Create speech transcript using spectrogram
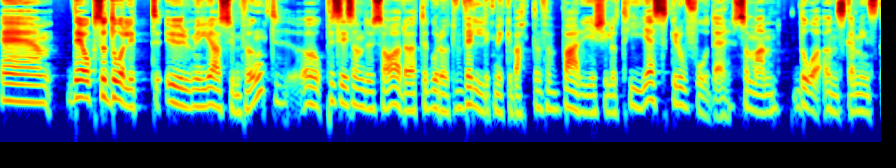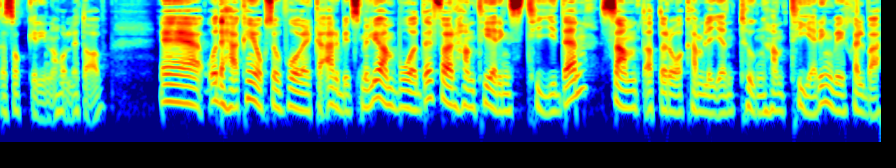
Ehm, det är också dåligt ur miljösynpunkt. Och precis som du sa, då, att det går åt väldigt mycket vatten för varje kilo TS grovfoder som man då önskar minska sockerinnehållet av. Ehm, och det här kan ju också påverka arbetsmiljön, både för hanteringstiden samt att det då kan bli en tung hantering vid själva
